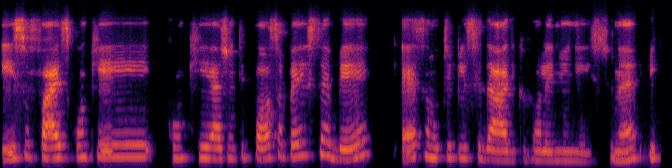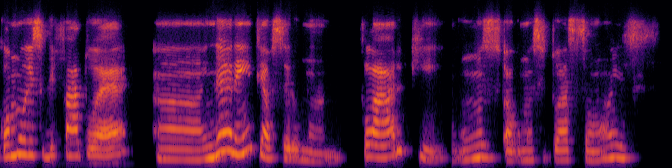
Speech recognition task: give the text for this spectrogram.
Isso faz com que, com que a gente possa perceber essa multiplicidade que eu falei no início, né? E como isso de fato é uh, inerente ao ser humano. Claro que algumas, algumas situações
